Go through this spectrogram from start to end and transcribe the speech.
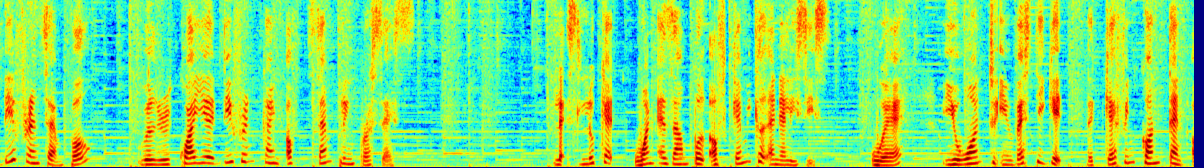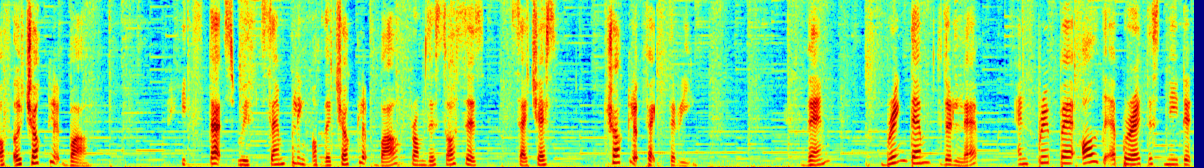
Different sample will require different kind of sampling process. let's look at one example of chemical analysis where you want to investigate the caffeine content of a chocolate bar. It starts with sampling of the chocolate bar from the sources such as chocolate factory. Then, bring them to the lab and prepare all the apparatus needed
